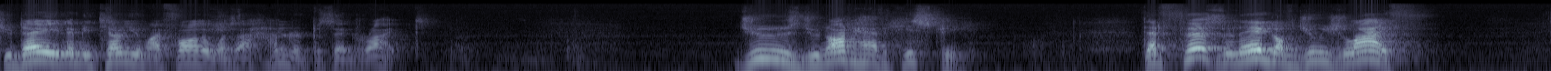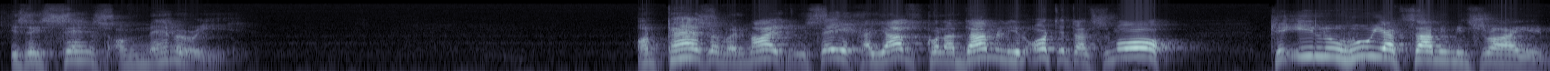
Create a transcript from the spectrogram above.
Today, let me tell you, my father was 100% right. Jews do not have history. That first leg of Jewish life is a sense of memory. On Passover night, we say, Chayav kol adam lirot et atzmo ke'ilu hu yatsa mitzrayim.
